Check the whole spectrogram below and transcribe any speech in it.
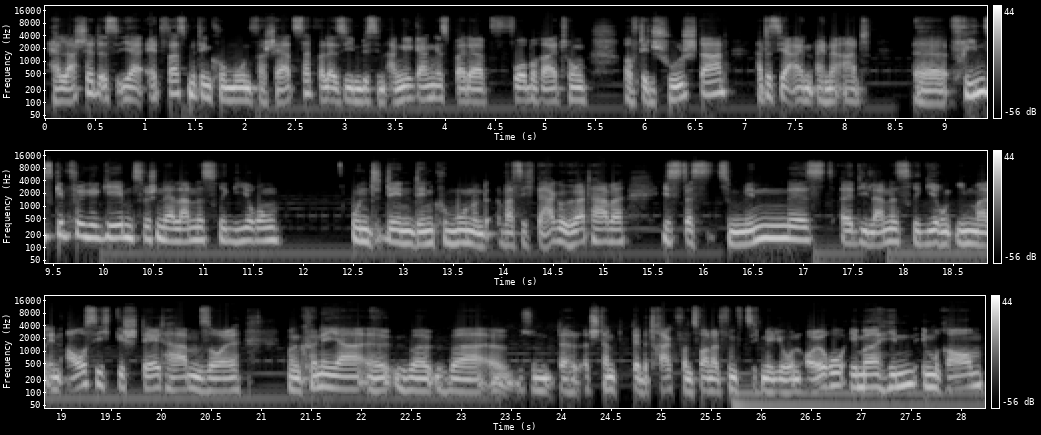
Herr Laschet es ja etwas mit den Kommunen verscherzt hat, weil er sie ein bisschen angegangen ist bei der Vorbereitung auf den Schulstart, hat es ja ein, eine Art äh, Friedensgipfel gegeben zwischen der Landesregierung und den, den Kommunen. Und was ich da gehört habe, ist, dass zumindest äh, die Landesregierung ihn mal in Aussicht gestellt haben soll, man könne ja äh, über, über äh, so, da stand der Betrag von 250 Millionen Euro immerhin im Raum,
